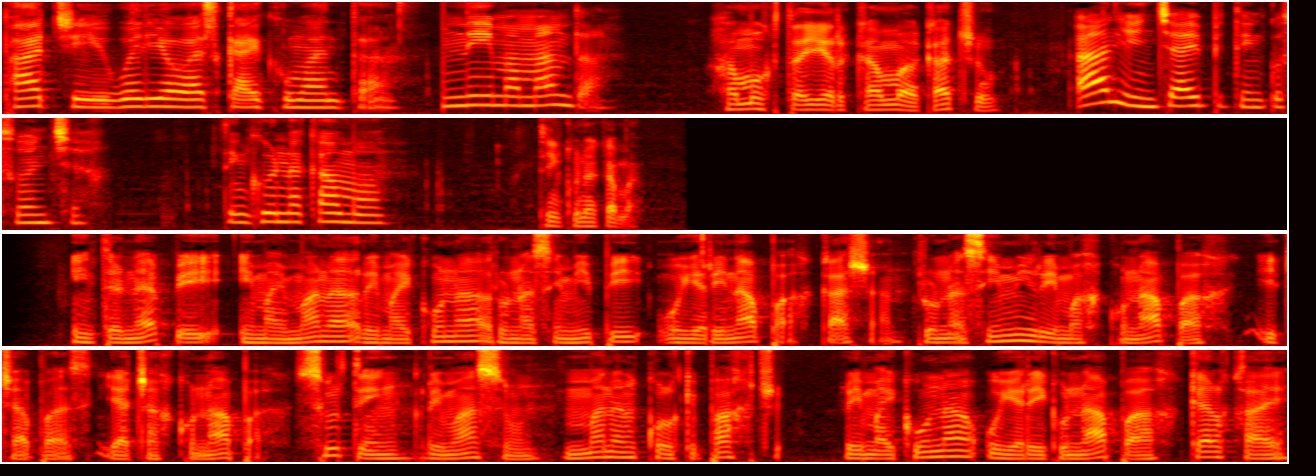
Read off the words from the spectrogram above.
pachi William asqaykumanta. Nimamanta. Hamuqtayarkama kachun. Allin chaypi tinkusunchik. Tinkunakama. Tinkunakama. Internetpi imaymana rimaykuna runasimipi uyarinapaq kashan. Runasimi rimaqkunapaq ichapas yachaqkunapaq. Sutin rimasun manan qullqipaqchu. Rimaykuna uyarikunapaq kelkay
